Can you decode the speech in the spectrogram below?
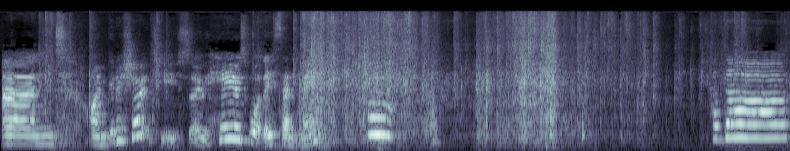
and I'm going to show it to you. So here's what they sent me. Ta-da!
